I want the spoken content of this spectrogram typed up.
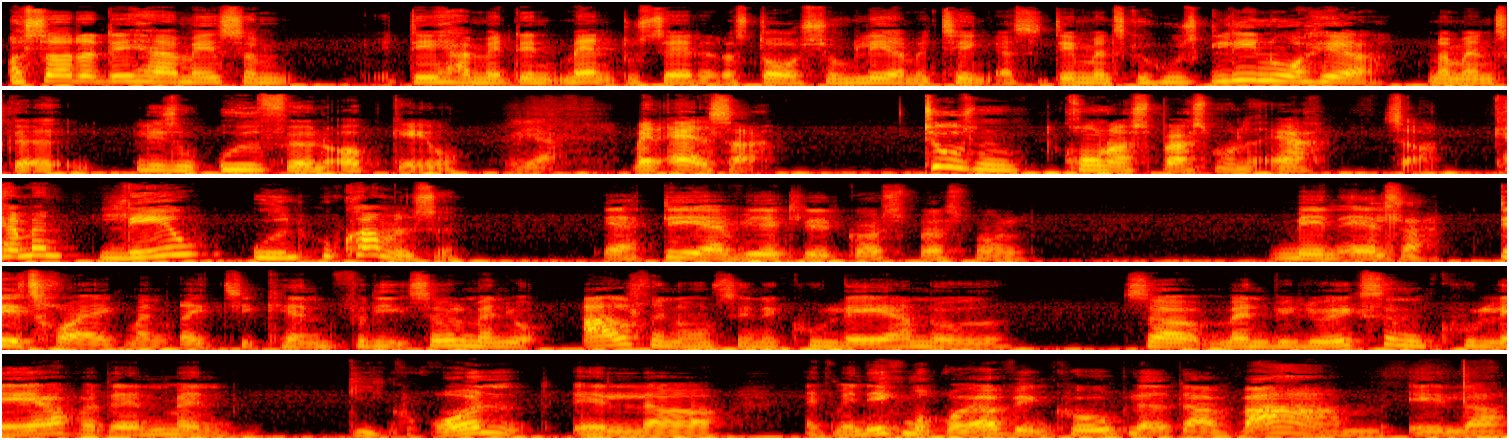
Og så er der det her med, som det her med den mand, du sagde, der står og jonglerer med ting, altså det, man skal huske lige nu og her, når man skal ligesom udføre en opgave. Ja. Men altså, 1000 kroner spørgsmålet er, så kan man leve uden hukommelse? Ja, det er virkelig et godt spørgsmål. Men altså, det tror jeg ikke, man rigtig kan, fordi så vil man jo aldrig nogensinde kunne lære noget. Så man vil jo ikke sådan kunne lære, hvordan man gik rundt, eller at man ikke må røre ved en kogeplade, der er varm, eller...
